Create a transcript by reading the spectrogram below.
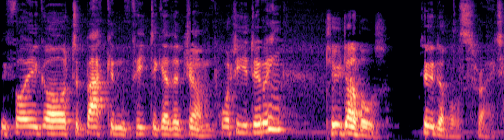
before you go to back and feet together jump, what are you doing? two doubles. Two doubles, right.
